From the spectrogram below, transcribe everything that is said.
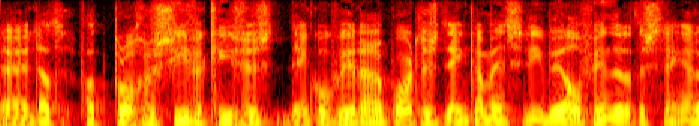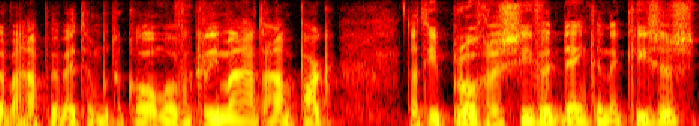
uh, dat wat progressieve kiezers, denk ook weer aan abortus, denk aan mensen die wel vinden dat er strengere wapenwetten moeten komen of een klimaataanpak, dat die progressieve denkende kiezers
